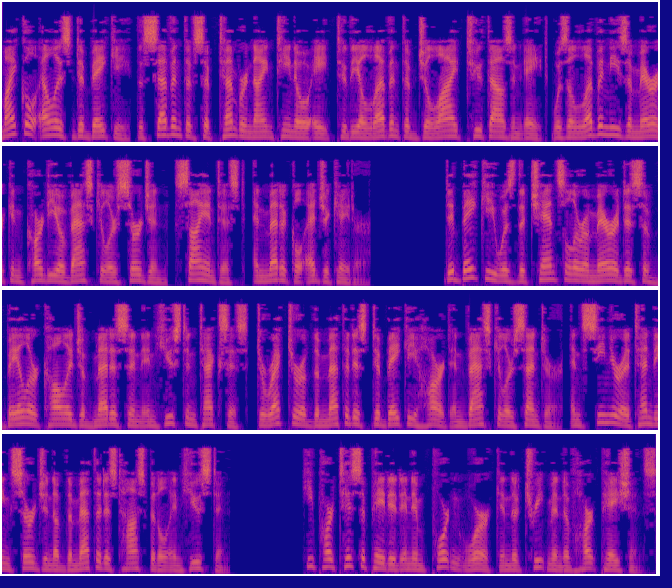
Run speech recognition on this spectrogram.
Michael Ellis DeBakey, the 7th of September 1908 to the 11th of July 2008, was a Lebanese-American cardiovascular surgeon, scientist, and medical educator. DeBakey was the Chancellor Emeritus of Baylor College of Medicine in Houston, Texas, director of the Methodist DeBakey Heart and Vascular Center, and senior attending surgeon of the Methodist Hospital in Houston. He participated in important work in the treatment of heart patients.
